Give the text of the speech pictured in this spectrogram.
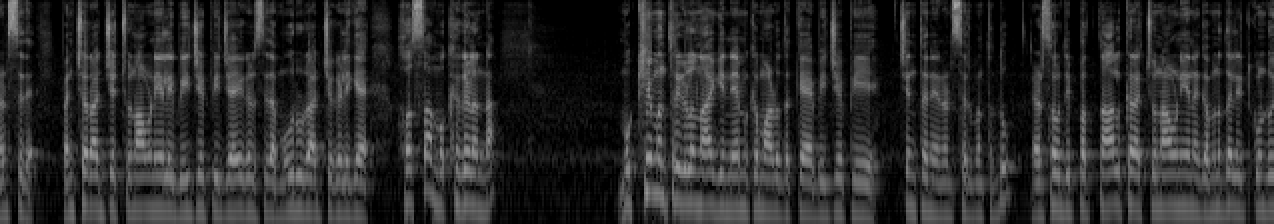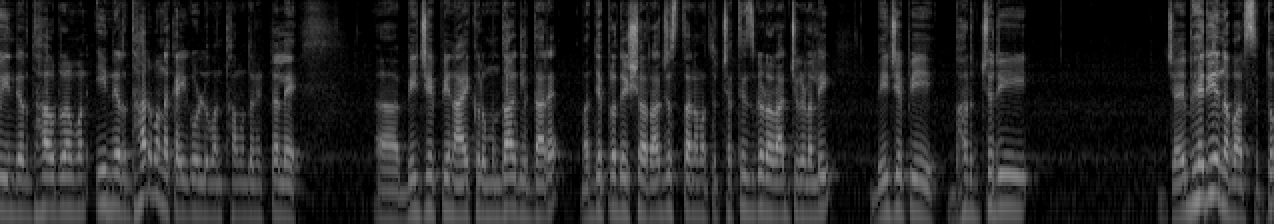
ನಡೆಸಿದೆ. ಪಂಚರಾಜ್ಯ ಚುನಾವಣೆಯಲ್ಲಿ ಬಿಜೆಪಿ ಜಯಗಳಿಸಿದ ಮೂರು ರಾಜ್ಯಗಳಿಗೆ ಹೊಸ ಮುಖಗಳನ್ನು ಮುಖ್ಯಮಂತ್ರಿಗಳನ್ನಾಗಿ ನೇಮಕ ಮಾಡುವುದಕ್ಕೆ ಬಿಜೆಪಿ ಚಿಂತನೆ ನಡೆಸಿರುವಂಥದ್ದು. ಎರಡು ಸಾವಿರದ ಇಪ್ಪತ್ನಾಲ್ಕರ ಚುನಾವಣೆಯನ್ನು ಗಮನದಲ್ಲಿಟ್ಟುಕೊಂಡು ಈ ನಿರ್ಧಾರವನ್ನು ಈ ನಿರ್ಧಾರವನ್ನು ಕೈಗೊಳ್ಳುವಂಥ ಒಂದು ನಿಟ್ಟಲ್ಲಿ ಬಿಜೆಪಿ ನಾಯಕರು ಮುಂದಾಗಲಿದ್ದಾರೆ. ಮಧ್ಯಪ್ರದೇಶ, ರಾಜಸ್ಥಾನ ಮತ್ತು ಛತ್ತೀಸ್ಗಢ ರಾಜ್ಯಗಳಲ್ಲಿ ಬಿಜೆಪಿ ಭರ್ಜರಿ ಜಯಭೇರಿಯನ್ನು ಬಾರಿಸಿತ್ತು.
